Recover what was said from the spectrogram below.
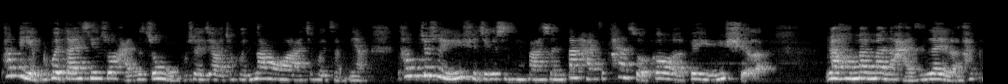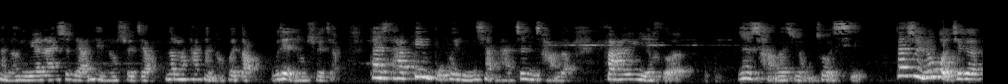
他们也不会担心说孩子中午不睡觉就会闹啊，就会怎么样，他们就是允许这个事情发生。当孩子探索够了，被允许了。然后慢慢的孩子累了，他可能原来是两点钟睡觉，那么他可能会到五点钟睡觉，但是他并不会影响他正常的发育和日常的这种作息。但是如果这个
